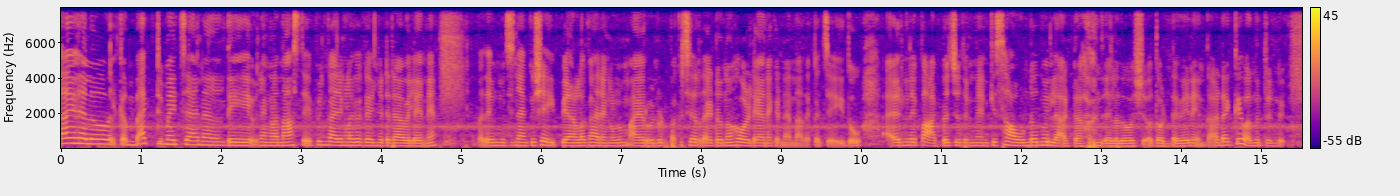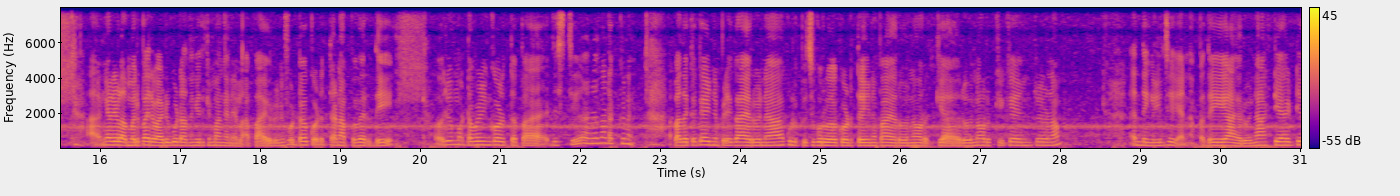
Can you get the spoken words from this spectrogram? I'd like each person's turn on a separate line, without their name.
Hi hello welcome back to my channel. Day ഞങ്ങളെ നാസ്തേപ്പും കാര്യങ്ങളൊക്കെ കഴിഞ്ഞിട്ട് രാവിലെ തന്നെ. അപ്പോൾ അതേ മുമ്പ് ഞങ്ങൾക്ക് ഷേപ്പ് ചെയ്യാനുള്ള കാര്യങ്ങളും അയറൂന്റെ ഉടുപ്പൊക്കെ ചെറുതായിട്ടൊന്ന് ഹോൾഡ് ചെയ്യാനൊക്കെ ഉണ്ടായിരുന്നു. അതൊക്കെ ചെയ്തു. അയറിന്റെ പാട്ട് വെച്ചിട്ടുണ്ടെങ്കിൽ എനിക്ക് സൗണ്ടൊന്നും ഇല്ല കേട്ടോ. ജലദോഷമോ തൊണ്ടവേന എന്താടൊക്കെ വന്നിട്ടുണ്ട്. അങ്ങനെയുള്ള ഒരു പരിപാടി കൂടാന്ന് ഇരിക്കുമ്പോൾ അങ്ങനെയുള്ള. അപ്പോൾ അയറൂന് ഫുഡൊക്കെ കൊടുത്താണ്. അപ്പോൾ വെറുതെ ഒരു മുട്ട പുഴുങ്ങി കൊടുത്തപ്പോൾ ജസ്റ്റ് അത് നടക്കണം. അപ്പോൾ അതൊക്കെ കഴിഞ്ഞപ്പോഴേക്കും അയറൂനെ കുളിപ്പിച്ച് കുറുക കൊടുത്ത് കഴിഞ്ഞപ്പോൾ അയറൂനെ ഉറക്കി. അയറൂനെ ഉറക്കി കഴിഞ്ഞിട്ട് വേണം എന്തെങ്കിലും ചെയ്യാൻ. അപ്പോൾ അതേ ആയുർവേദം ആട്ടി ആട്ടി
